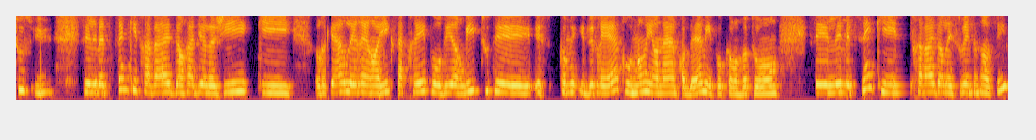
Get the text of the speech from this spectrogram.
tous eu. C'est les médecins qui travaillent dans radiologie, qui regardent les rayons X après pour dire oui, tout est, comme il devrait être ou non, il y en a un problème, il faut qu'on retourne. C'est les médecins qui travaillent dans les soins intensifs,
